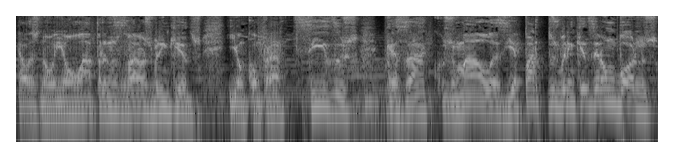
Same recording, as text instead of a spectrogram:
Elas não iam lá para nos levar aos brinquedos, iam comprar tecidos, casacos, malas e a parte dos brinquedos era um bónus.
